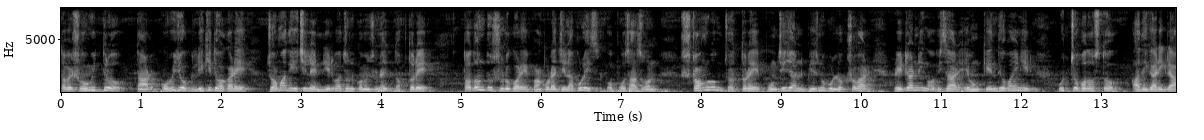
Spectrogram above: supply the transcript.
তবে সৌমিত্র তার অভিযোগ লিখিত আকারে জমা দিয়েছিলেন নির্বাচন কমিশনের দপ্তরে। তদন্ত শুরু করে বাঁকুড়া জেলা পুলিশ ও প্রশাসন। স্ট্রংরুম চত্বরে পৌঁছে যান বিষ্ণুপুর লোকসভার রিটার্নিং অফিসার এবং কেন্দ্রীয় বাহিনীর উচ্চপদস্থ আধিকারিকরা।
